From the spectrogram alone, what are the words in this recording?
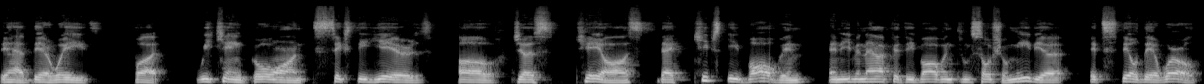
they had their ways. But we can't go on 60 years of just chaos that keeps evolving. And even now, if it's evolving through social media, it's still their world.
